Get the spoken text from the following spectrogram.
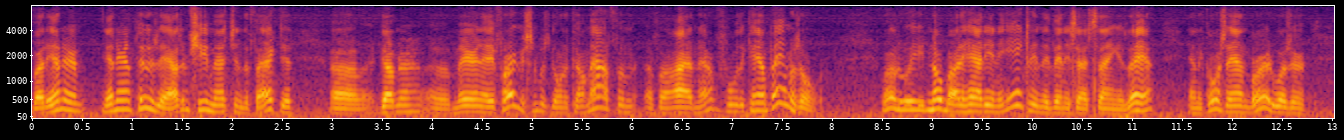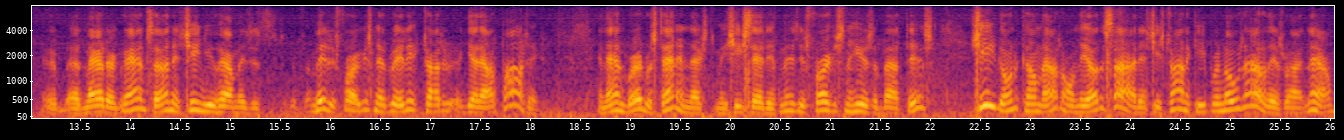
But in her in her enthusiasm, she mentioned the fact that uh, Governor uh, Miriam A. Ferguson was going to come out from uh, for Eisenhower before the campaign was over. Well, we nobody had any inkling of any such thing as that. And of course, Ann Bird was her uh, had married her grandson, and she knew how Mrs. Mrs. Ferguson had really tried to get out of politics. And Ann Bird was standing next to me. She said, if Mrs. Ferguson hears about this, she's going to come out on the other side, and she's trying to keep her nose out of this right now.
